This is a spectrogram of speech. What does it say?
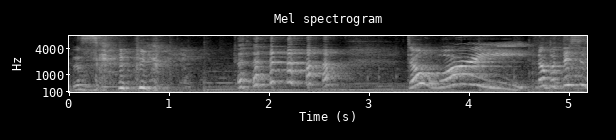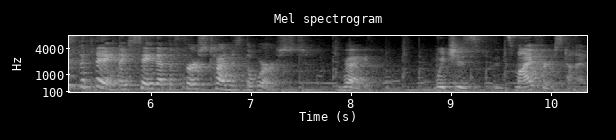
This is gonna be great. Don't worry. No, but this is the thing. They say that the first time is the worst. Right. Which is it's my first time,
